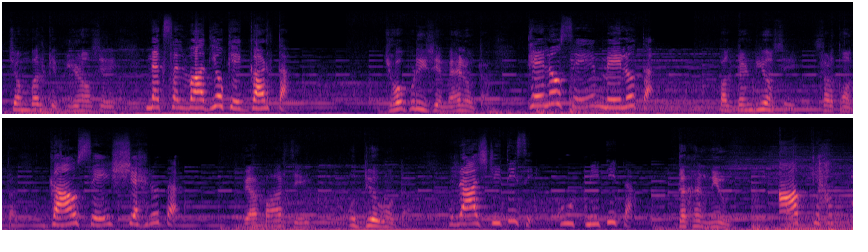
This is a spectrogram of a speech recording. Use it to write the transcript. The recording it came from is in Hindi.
चंबल के पीड़ों से नक्सलवादियों के गढ़ तक झोपड़ी से महलों तक ठेलों से मेलों तक पगडंडियों से सड़कों तक गाँव से शहरों तक व्यापार से उद्योगों तक। राजनीति से कूटनीति तक। दखन न्यूज़। आपके हक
